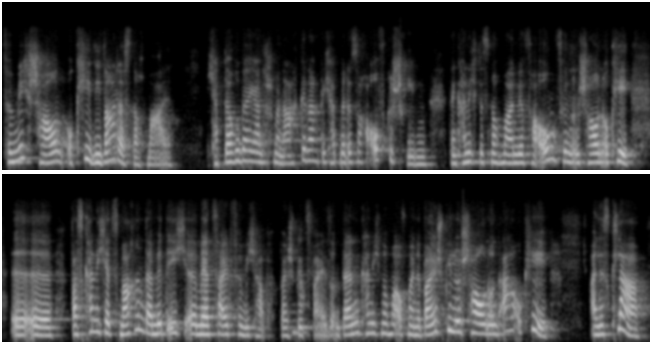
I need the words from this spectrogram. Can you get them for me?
für mich schauen, okay, wie war das nochmal? Ich habe darüber ja schon mal nachgedacht, ich habe mir das auch aufgeschrieben. Dann kann ich das nochmal mir vor Augen führen und schauen, okay, äh, äh, was kann ich jetzt machen, damit ich äh, mehr Zeit für mich habe, beispielsweise. Und dann kann ich nochmal auf meine Beispiele schauen und, ah, okay, alles klar.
